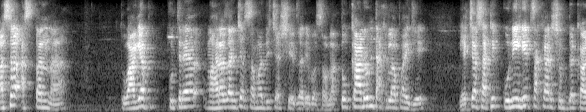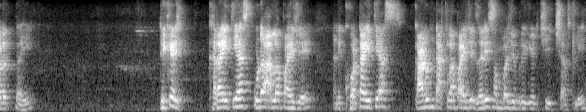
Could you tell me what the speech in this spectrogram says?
असं असताना वाघ्या कुत्र्या महाराजांच्या समाधीच्या शेजारी बसवला. तो काढून टाकला पाहिजे. याच्यासाठी कुणीही चकार शब्द काढत नाही. ठीक आहे? खरा इतिहास पुढे आला पाहिजे आणि खोटा इतिहास काढून टाकला पाहिजे जरी संभाजी ब्रिगेडची इच्छा असली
